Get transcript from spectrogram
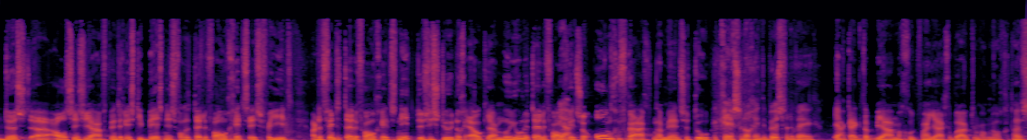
Dus uh, al sinds jaar of twintig is die business van de telefoongids is failliet. Maar dat vindt de telefoongids niet. Dus die stuurt nog elk jaar miljoenen telefoongidsen... Ja. ongevraagd naar mensen toe. Ik kreeg ze nog in de bus van de week. Ja, kijk, dat, ja, maar goed, maar jij gebruikt hem ook nog. Dat is,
